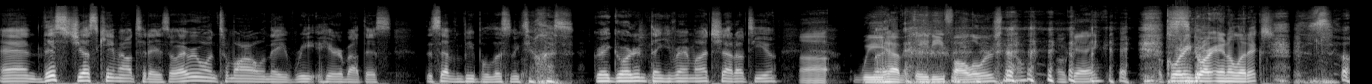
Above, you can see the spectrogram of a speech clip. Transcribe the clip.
and this just came out today. So everyone tomorrow when they re- hear about this, the seven people listening to us. Greg Gordon, thank you very much. Shout out to you. Uh, we have 80 followers now. Okay. According to our analytics, So,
